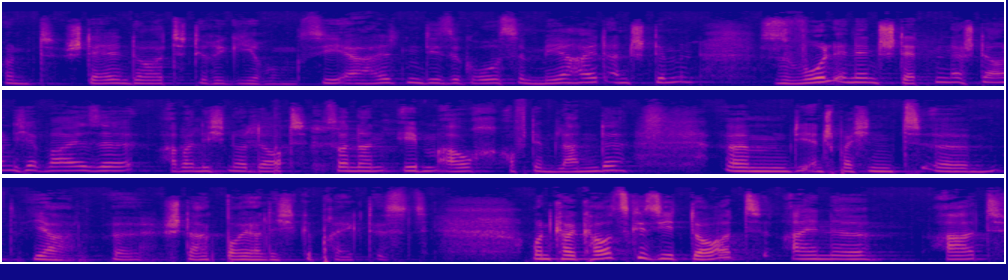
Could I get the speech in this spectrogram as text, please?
und stellen dort die Regierung. Sie erhalten diese große Mehrheit an Stimmen, sowohl in den Städten erstaunlicherweise, aber nicht nur dort, sondern eben auch auf dem Lande, die entsprechend ähm, ja, äh, stark bäuerlich geprägt ist. Und Kalkautsky sieht dort eine Art,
